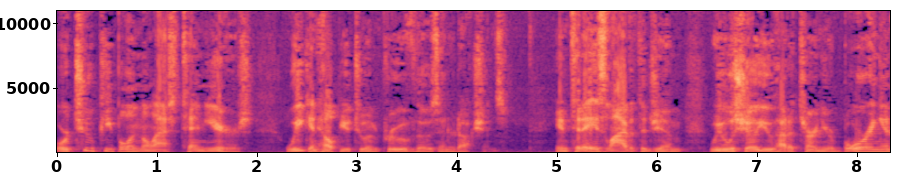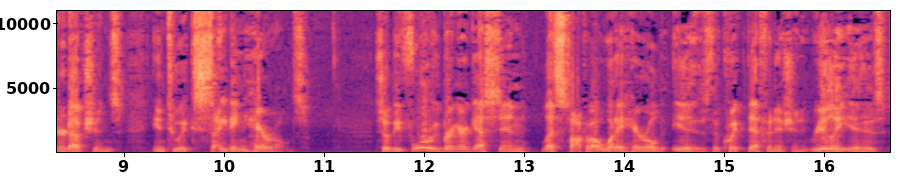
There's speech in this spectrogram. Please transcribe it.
or two people in the last 10 years, we can help you to improve those introductions. In today's Live at the Gym, we will show you how to turn your boring introductions into exciting heralds. So before we bring our guests in, let's talk about what a herald is. The quick definition. It really is,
